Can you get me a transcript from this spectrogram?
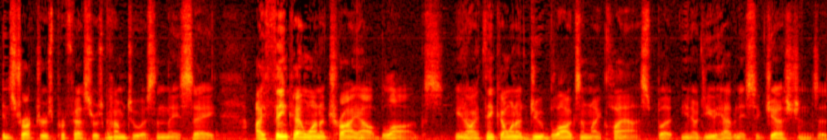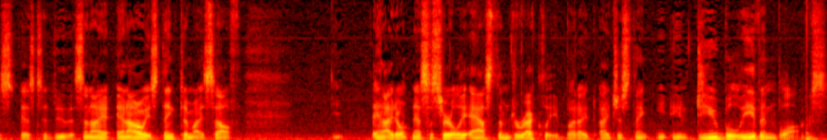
instructors, professors come to us and they say, "I think I want to try out blogs. You know, I think I want to do blogs in my class, but you know, do you have any suggestions as as to do this?" And I and I always think to myself, and I don't necessarily ask them directly, but I, I just think, y- y- do you believe in blogs?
